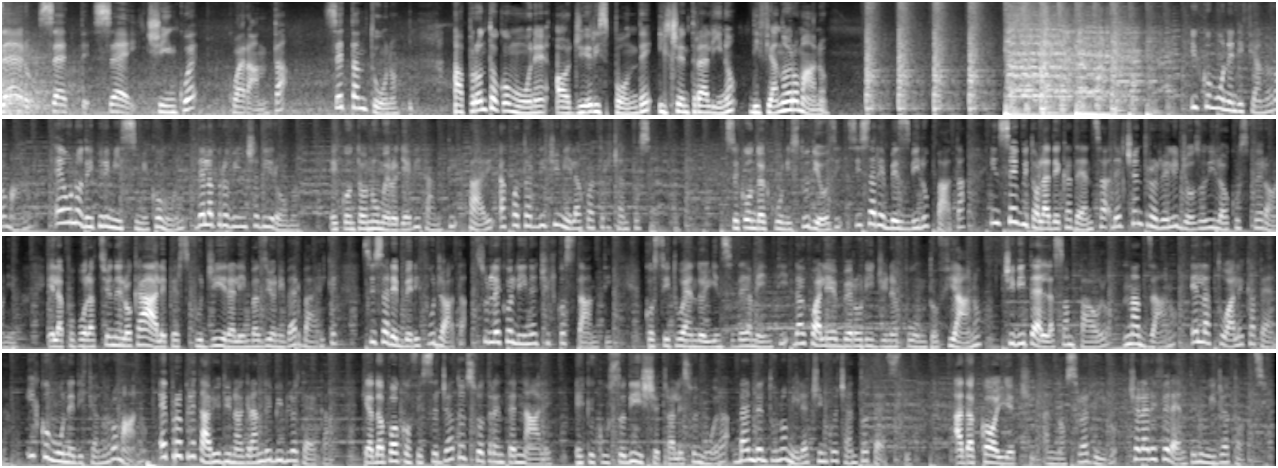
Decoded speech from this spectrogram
0765 40 71. A Pronto Comune oggi risponde il centralino di Fiano Romano. Il comune di Fiano Romano è uno dei primissimi comuni della provincia di Roma e conta un numero di abitanti pari a 14.407 secondo alcuni studiosi, si sarebbe sviluppata in seguito alla decadenza del centro religioso di Locus Feronia e la popolazione locale, per sfuggire alle invasioni barbariche, si sarebbe rifugiata sulle colline circostanti, costituendo gli insediamenti da quali ebbero origine appunto Fiano, Civitella San Paolo, Nazzano e l'attuale Capena. Il comune di Fiano Romano è proprietario di una grande biblioteca, che ha da poco festeggiato il suo trentennale e che custodisce tra le sue mura ben 21.500 testi. Ad accoglierci al nostro arrivo c'è la referente Luigia Tozzi.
